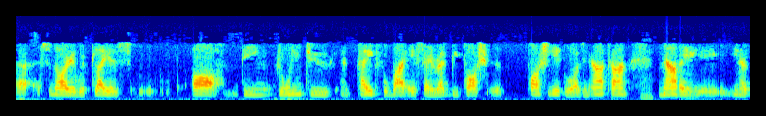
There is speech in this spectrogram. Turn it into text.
uh, a scenario where players are being drawn into and paid for by SA Rugby partially partially it was in our time. Mm. Now they, you know,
